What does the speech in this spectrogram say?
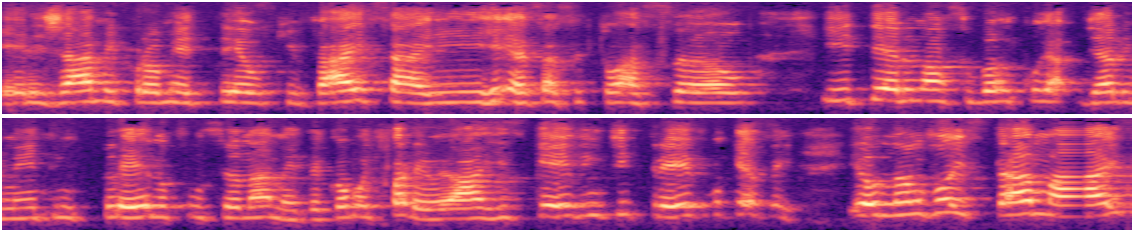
ele já me prometeu que vai sair essa situação e ter o nosso banco de alimento em pleno funcionamento. É como eu te falei, eu arrisquei 23, porque assim, eu não vou estar mais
